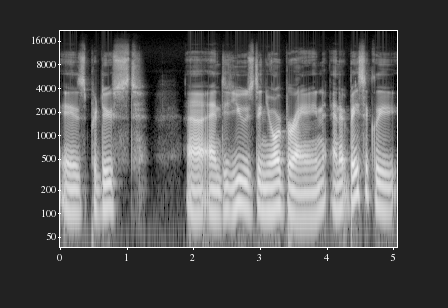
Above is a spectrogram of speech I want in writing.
is produced uh, and used in your brain, and it basically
